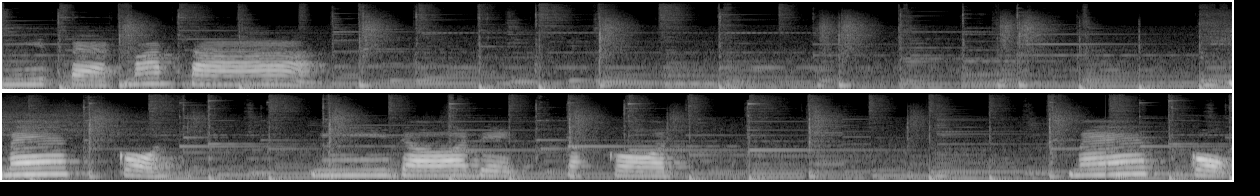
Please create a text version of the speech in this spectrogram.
มี 8 มาตรา แม่กด มีดอเด็กสะกด แม่กก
